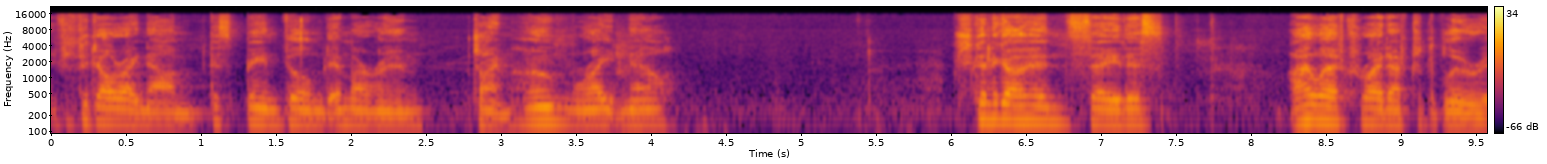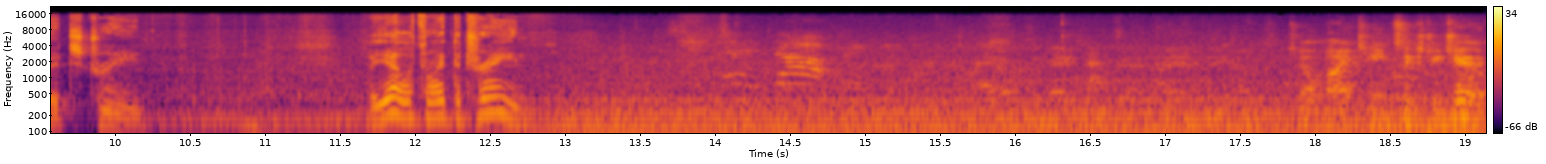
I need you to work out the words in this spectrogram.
if you could tell right now, I'm this being filmed in my room, which I'm home right now. Just gonna go ahead and say this. I left right after the Blue Ridge train. But yeah, let's ride the train. Until 1962,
